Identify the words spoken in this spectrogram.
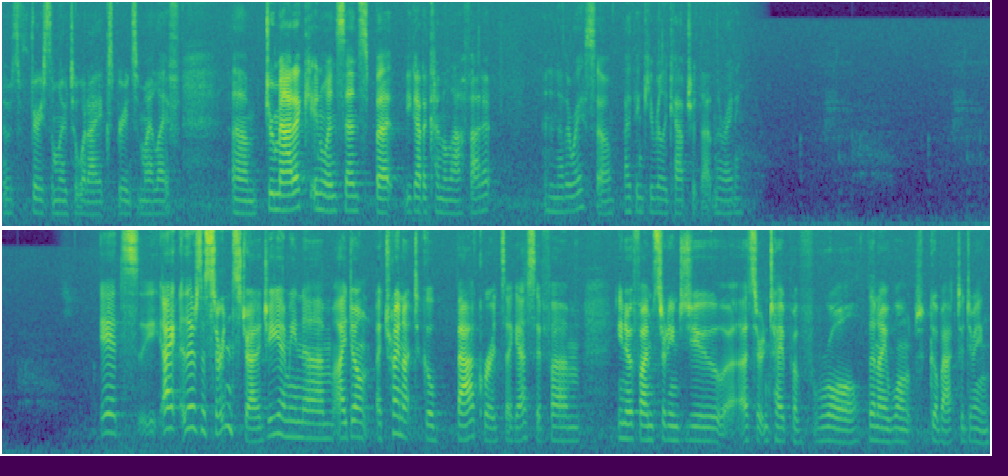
It was very similar to what I experienced in my life. Um, dramatic in one sense, but you got to kind of laugh at it in another way. So I think he really captured that in the writing. It's I, there's a certain strategy. I mean, um, I don't. I try not to go backwards. I guess if um, you know, if I'm starting to do a certain type of role, then I won't go back to doing,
